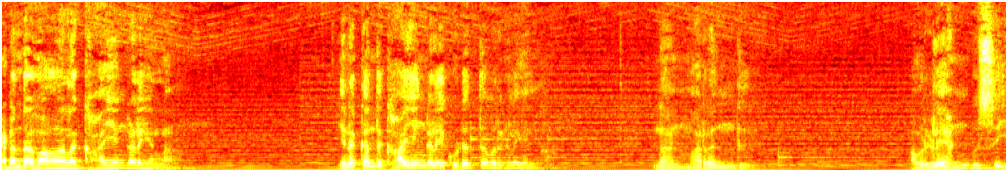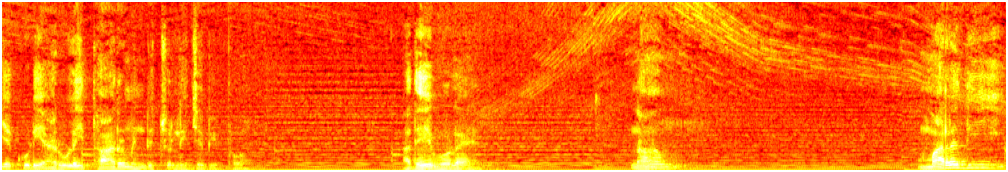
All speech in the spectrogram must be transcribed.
கடந்த கால காயங்களை எல்லாம் எனக்கு அந்த காயங்களை கொடுத்தவர்களை எல்லாம் நான் மறந்து அவர்களை அன்பு செய்யக்கூடிய அருளை தாரும் என்று சொல்லி ஜெபிப்போம். அதே போல நாம் மறதி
